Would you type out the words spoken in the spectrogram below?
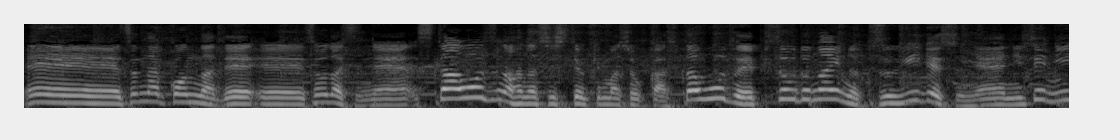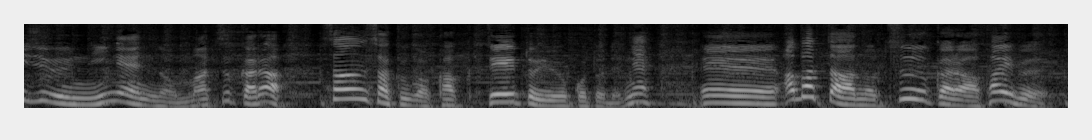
えー、そんなこんなで、えー、そうですね、スター・ウォーズの話しておきましょうか。スター・ウォーズエピソード9の次ですね、2022年の末から3作が確定ということでね、えー、アバターの2から5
